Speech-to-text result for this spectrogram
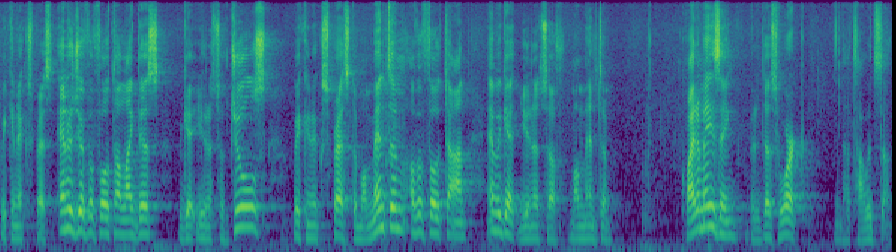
we can express energy of a photon like this. We get units of joules. We can express the momentum of a photon, and we get units of momentum. Quite amazing, but it does work. And that's how it's done.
